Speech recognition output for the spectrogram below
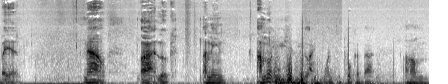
But yeah. Now, alright, look, I mean, I'm not usually like one to talk about um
